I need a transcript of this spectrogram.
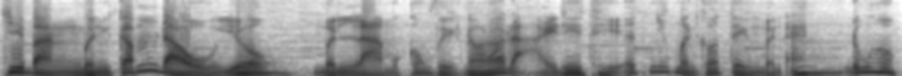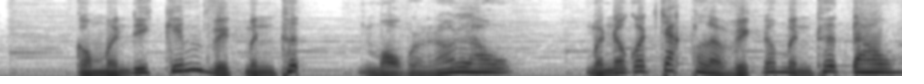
Chi bằng mình cắm đầu vô, mình làm một công việc nào đó đại đi thì ít nhất mình có tiền mình ăn, đúng không? Còn mình đi kiếm việc mình thích, một là nó lâu, mình đâu có chắc là việc đó mình thích đâu,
